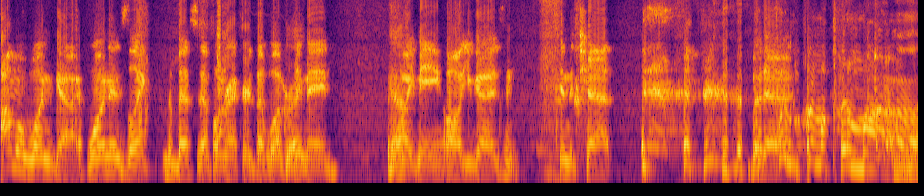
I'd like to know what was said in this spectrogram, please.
I'm a one guy. One is like the best Zeppelin record that will ever Great. be made. yeah Fight me, all you guys in, in the chat. but Put uh, him, put him up, put him up. Oh,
